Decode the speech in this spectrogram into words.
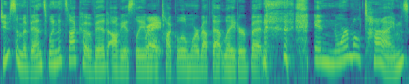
do some events when it's not COVID, obviously, and right. we'll talk a little more about that later. But in normal times,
